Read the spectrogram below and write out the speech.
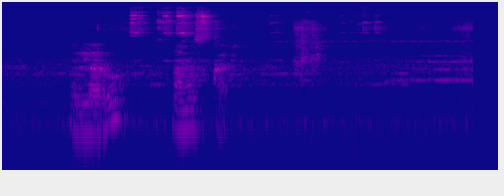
ಎಲ್ಲರೂ ನಮಸ್ಕಾರ.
